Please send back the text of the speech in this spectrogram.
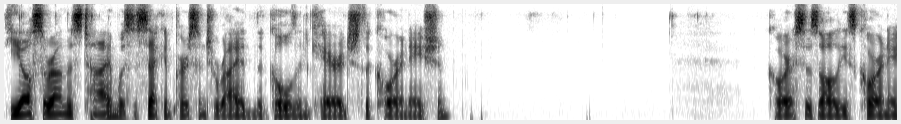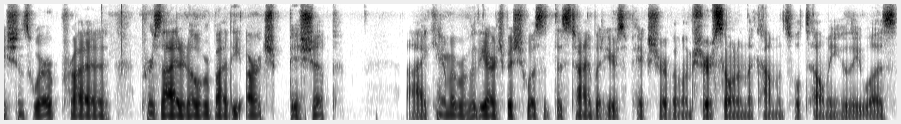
He also, around this time, was the second person to ride in the golden carriage to the coronation. Of course, as all these coronations were, pre- presided over by the Archbishop. I can't remember who the Archbishop was at this time, but here's a picture of him. I'm sure someone in the comments will tell me who he was.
